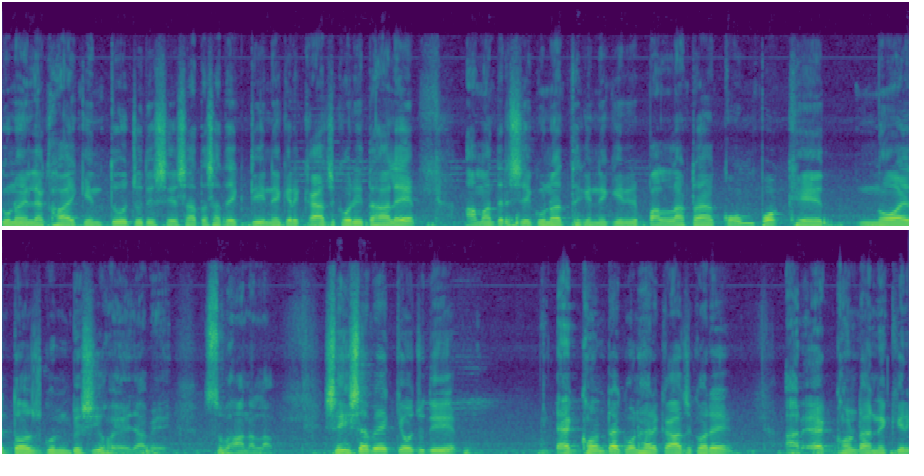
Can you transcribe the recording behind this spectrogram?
গুনায় লেখা হয়, কিন্তু যদি সে সাথে সাথে একটি নেকের কাজ করি, তাহলে আমাদের সেই গুণার থেকে নেকির পাল্লাটা কমপক্ষে নয় দশ গুণ বেশি হয়ে যাবে। সুবহান আল্লাহ সেই হিসাবে কেউ যদি এক ঘণ্টা গুনহের কাজ করে আর এক ঘণ্টা নেকির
